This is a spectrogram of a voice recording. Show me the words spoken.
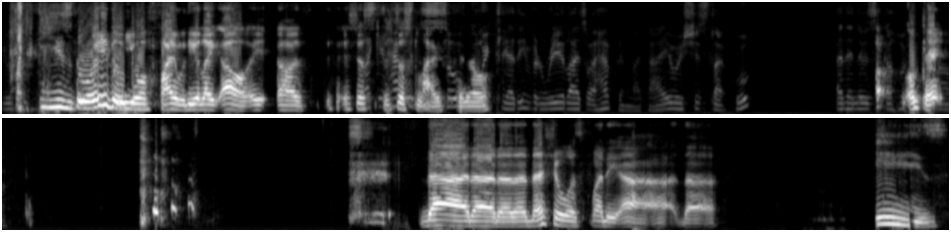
It was just- Jeez, the way that you were fine with you, like oh, it, uh, it's just like, it it's just happened life, so you know. quickly. I didn't even realize what happened. Like I, it was just like whoop, and then there was like a hook. okay. In my mouth. Nah, nah, nah, nah, that shit was funny. Ah, uh the jeez.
